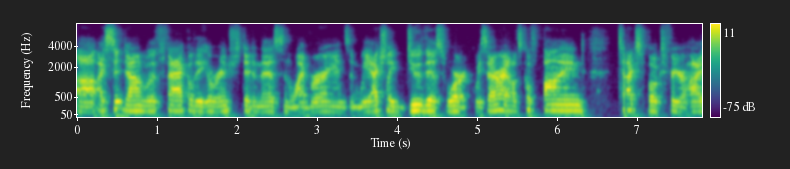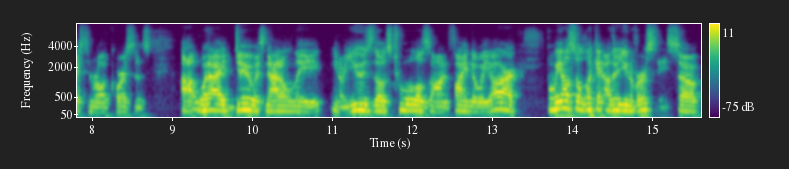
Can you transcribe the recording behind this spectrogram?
Uh, I sit down with faculty who are interested in this and librarians, and we actually do this work. We say, all right, let's go find textbooks for your highest enrolled courses uh, what I do is not only you know use those tools on Find OER, but we also look at other universities. So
